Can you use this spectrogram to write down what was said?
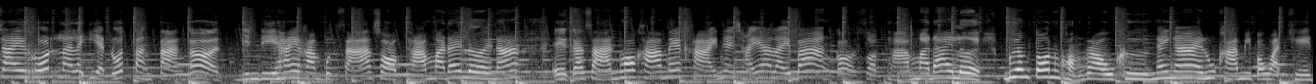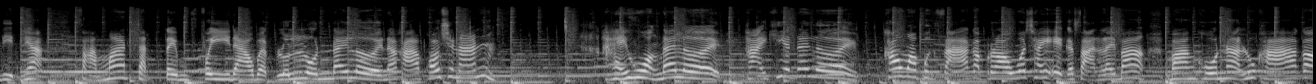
ใจรถรายละเอียดรถต่างๆ ก็ยินดีให้คำปรึกษาสอบถามมาได้เลยนะ เอกสารพ่อค้าแม่ขายเนี่ยใช้อะไรบ้างก็สอบถามมาได้เลย เบื้องต้นของเราคือง่าย ๆ ลูกค้ามีประวัติเครดิตเนี่ย สามารถจัดเต็มฟรีดาวแบบล้นๆได้เลยนะคะ เพราะฉะนั้นหายห่วงได้เลย หายเครียดได้เลย เข้ามาปรึกษากับเราว่าใช้เอกสารอะไรบ้าง บางคนน่ะ ลูกค้าก็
